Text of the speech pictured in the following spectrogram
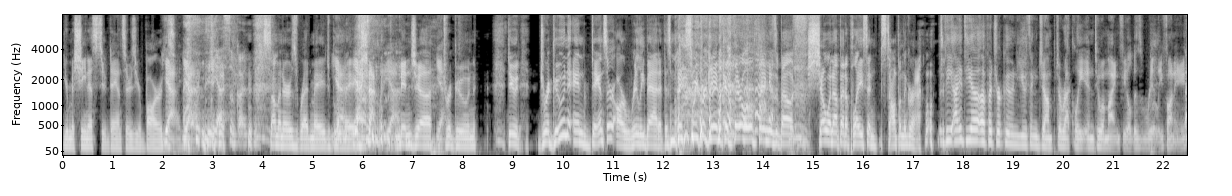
your machinists, your dancers, your bards. Yeah, yeah. yes of course Summoners, red mage, blue Yeah, mage. yeah, exactly, yeah. Ninja, Yeah. dragoon. Dude, Dragoon and Dancer are really bad at this Minesweeper game because their whole thing is about showing up at a place and stomping the ground. the idea of a dragoon using jump directly into a minefield is really funny.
